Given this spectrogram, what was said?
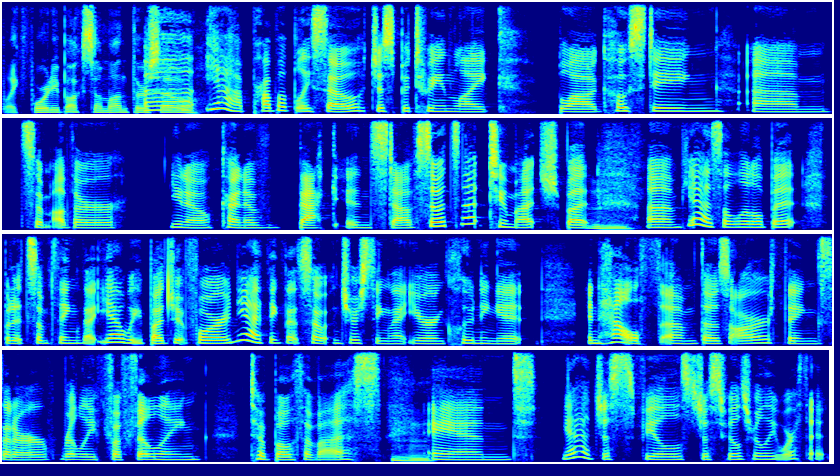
Like forty bucks a month or Uh, so? yeah, probably so. Just between like blog hosting, um, some other, you know, kind of back end stuff. So it's not too much, but Mhm. um, yeah, it's a little bit. But it's something that yeah we budget for, and yeah, I think that's so interesting that you're including it in health. Um, those are things that are really fulfilling to both of us, Mhm. and yeah, it just feels just feels really worth it.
